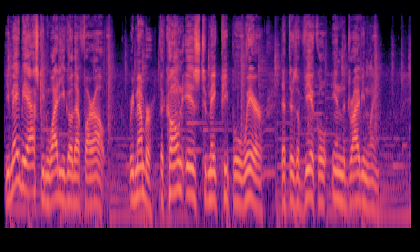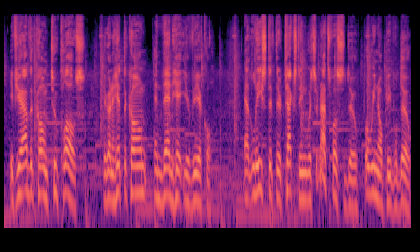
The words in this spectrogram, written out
You may be asking, why do you go that far out? Remember, the cone is to make people aware that there's a vehicle in the driving lane. If you have the cone too close, they're gonna hit the cone and then hit your vehicle. At least if they're texting, which they're not supposed to do, but we know people do.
